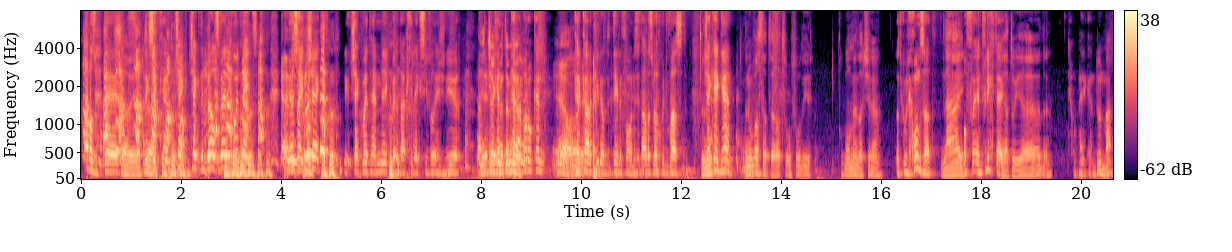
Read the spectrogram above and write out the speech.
Alles op tijd. En ik zeg tegen hem, check, check the bells very good, mate. Yes, I check. Ik check met hem mee. Ik ben daar gelijk civil ingenieur. Je checkt met hem mee. Maar ook kan calculeren op de telefoon. Er zit alles wel goed vast. Check again. En hoe was dat? eh, wat, hoe voelde je? Op het moment dat je. Dat ik op de grond zat. Nee. Of in het vliegtuig. ja, toen je. eh, de, Wat ben ik aan het doen, man?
